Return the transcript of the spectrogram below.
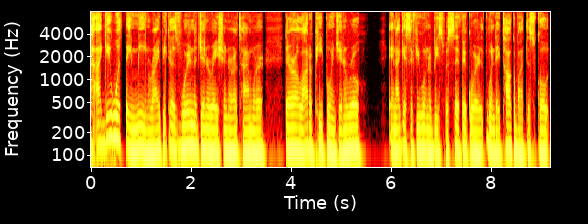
I get what they mean, right? Because we're in a generation or a time where there are a lot of people in general and I guess if you want to be specific, where when they talk about this quote,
